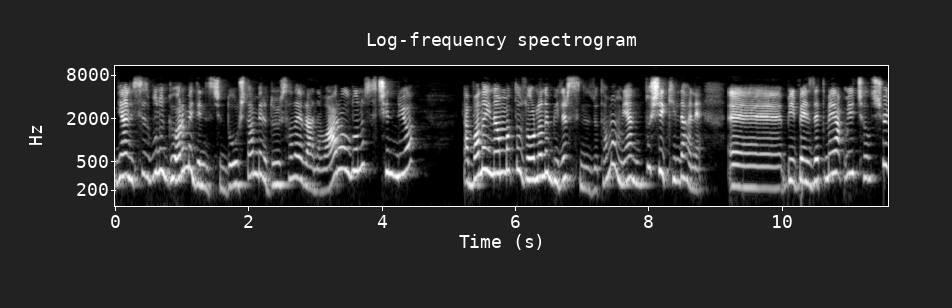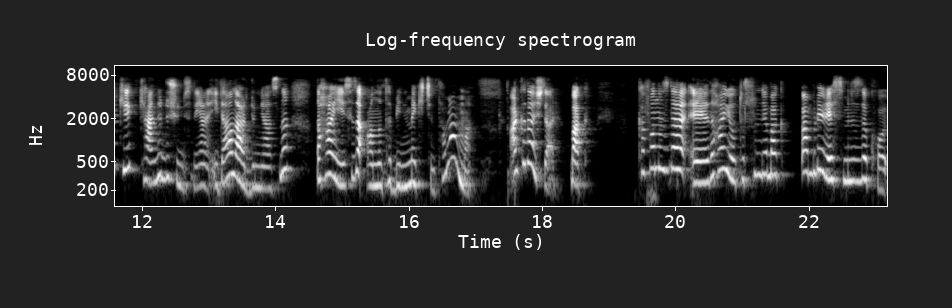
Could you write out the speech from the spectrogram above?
Yani siz bunu görmediğiniz için doğuştan beri duysal evrende var olduğunuz için diyor. Ya bana inanmakta zorlanabilirsiniz diyor tamam mı? Yani bu şekilde hani eee, bir benzetme yapmaya çalışıyor ki kendi düşüncesini yani idealar dünyasını daha iyi size anlatabilmek için tamam mı? Arkadaşlar bak kafanızda eee, daha iyi otursun diye bak ben buraya resminizi de koy,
